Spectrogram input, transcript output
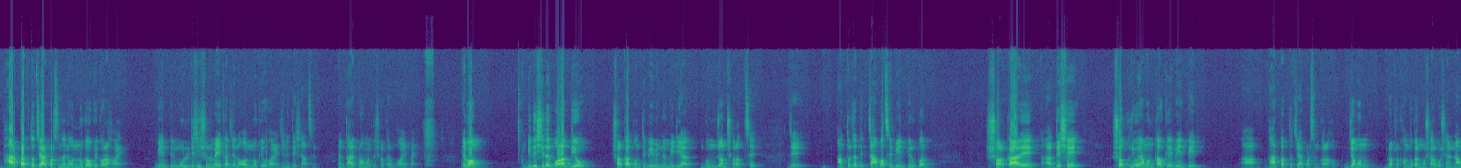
ভারপ্রাপ্ত চেয়ারপারসন যেন অন্য কাউকে করা হয়, বিএনপির মূল ডিসিশন মেকার যেন অন্য কেউ হয়, যিনি দেশে আছেন। কারণ তারেক রহমানকে সরকার ভয় পায়। এবং বিদেশিদের বরাত দিয়েও সরকারপন্থী বিভিন্ন মিডিয়া গুঞ্জন সরাচ্ছে যে আন্তর্জাতিক চাপ আছে বিএনপির উপর। সরকারে দেশে সক্রিয় এমন কাউকে বিএনপির ভারপ্রাপ্ত চেয়ারপারসন করা হোক। যেমন ডক্টর খন্দকার মোশাররফ হোসেনের নাম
